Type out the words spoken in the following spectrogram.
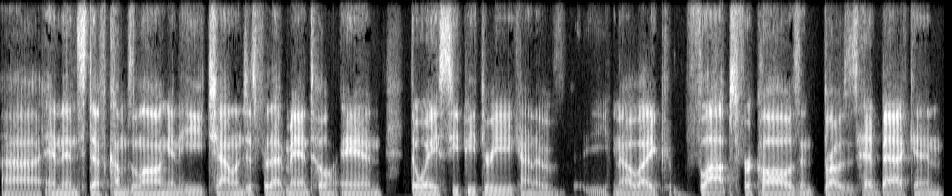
Uh, and then Steph comes along and he challenges for that mantle. And the way CP3 kind of, you know, like flops for calls and throws his head back and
